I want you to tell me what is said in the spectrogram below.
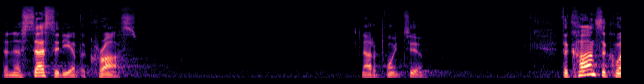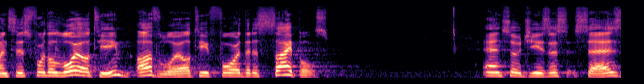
The necessity of the cross. Now to point two. The consequences for the loyalty of loyalty for the disciples. And so Jesus says,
